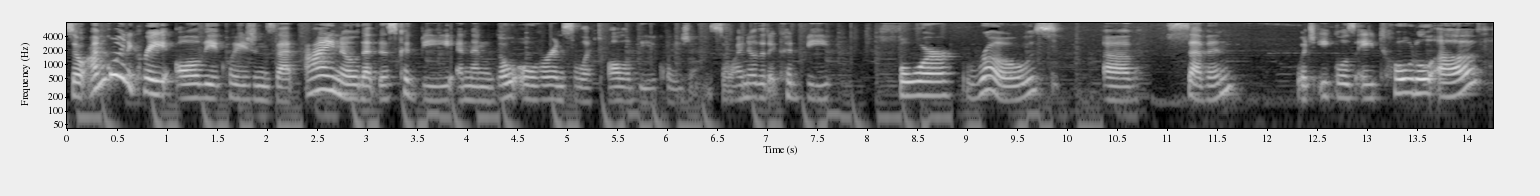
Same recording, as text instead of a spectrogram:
so I'm going to create all the equations that I know that this could be and then go over and select all of the equations. So I know that it could be four rows of seven, which equals a total of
